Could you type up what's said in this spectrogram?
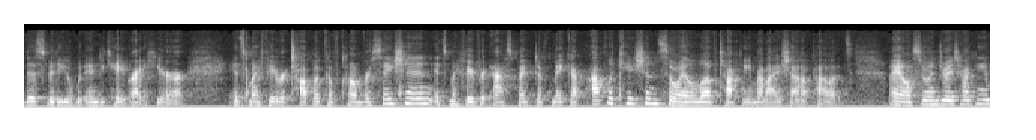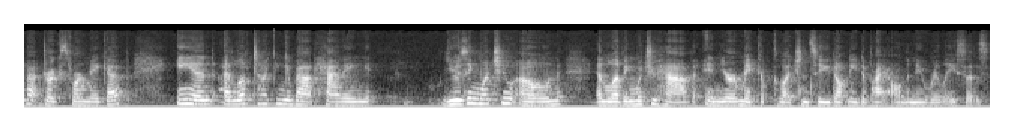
this video would indicate right here. It's my favorite topic of conversation. It's my favorite aspect of makeup application, so I love talking about eyeshadow palettes. I also enjoy talking about drugstore makeup, and I love talking about having using what you own and loving what you have in your makeup collection so you don't need to buy all the new releases.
